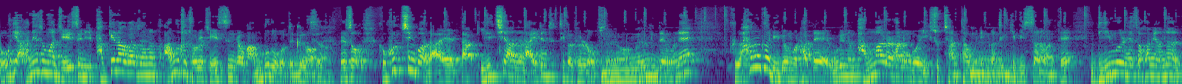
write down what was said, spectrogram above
여기 안에서만 제이슨이지, 밖에 나가서는 아무도 저를 제이슨이라고 안 부르거든요. 그렇죠. 그래서 그 호칭과 나의 딱 일치하는 아이덴티티가 별로 없어요. 음. 그렇기 때문에, 그 한글 이름을 하되 우리는 반말을 하는 거에 익숙치 않다 보니까 음. 특히 윗사람한테 님을 해서 하면은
